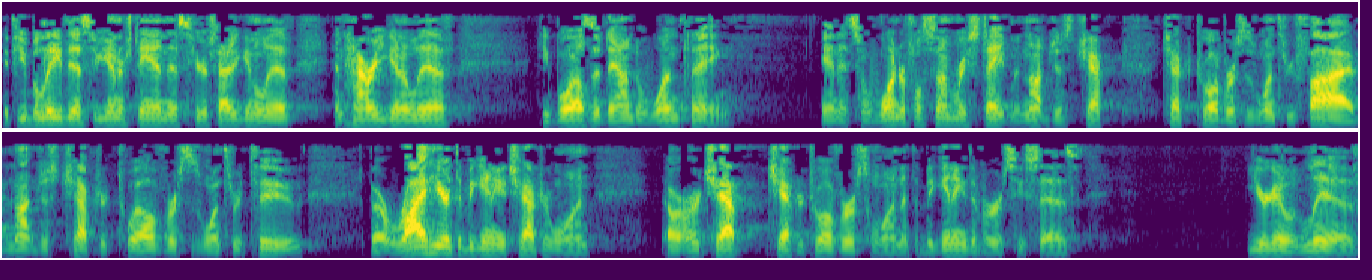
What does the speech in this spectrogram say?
If you believe this, if you understand this, here's how you're going to live. And how are you going to live? He boils it down to one thing. And it's a wonderful summary statement, not just chapter, chapter 12, verses 1 through 5, not just chapter 12, verses 1 through 2, but right here at the beginning of chapter 1, or, or chap, chapter 12, verse 1, at the beginning of the verse, he says, You're going to live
